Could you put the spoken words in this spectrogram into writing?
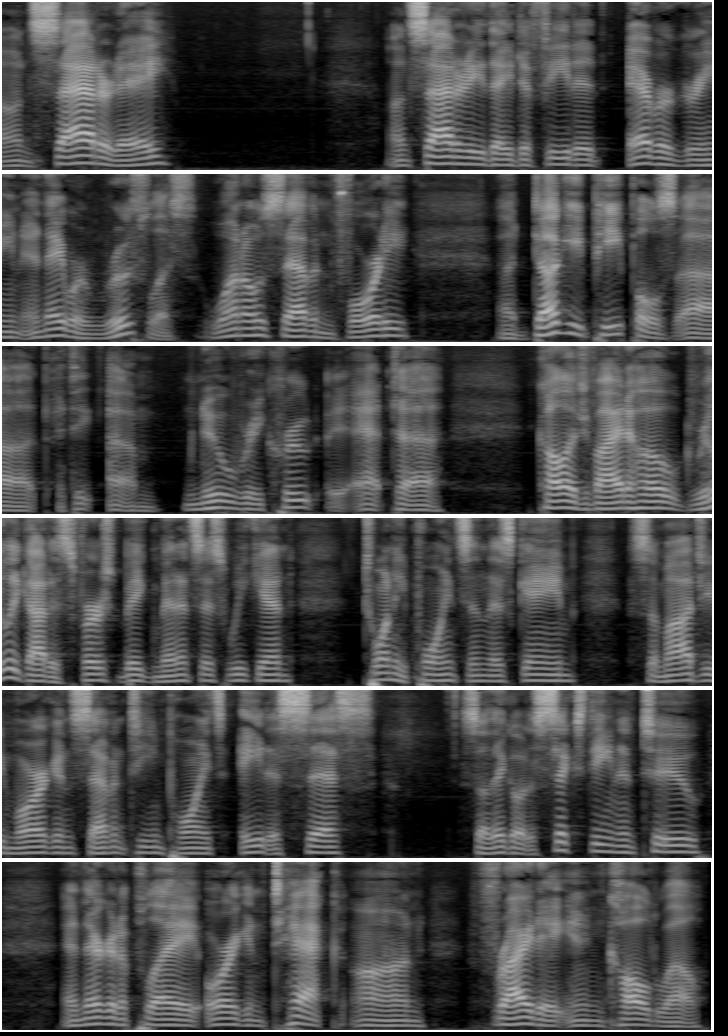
on Saturday, on Saturday they defeated Evergreen, and they were ruthless, 107-40. Uh, Dougie Peoples, uh, I think, um, new recruit at uh, College of Idaho, really got his first big minutes this weekend. 20 points in this game. Samaji Morgan, 17 points, eight assists. So they go to 16 and two, and they're going to play Oregon Tech on Friday in Caldwell.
